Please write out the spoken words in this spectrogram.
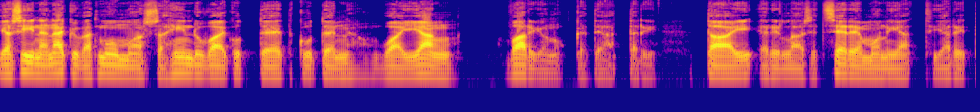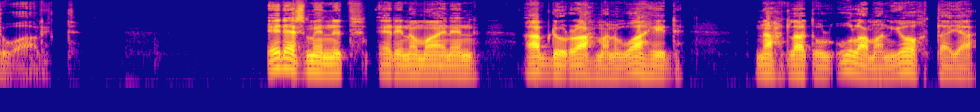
Ja siinä näkyvät muun muassa hinduvaikutteet, kuten Wayang, varjonukketeatteri, tai erilaiset seremoniat ja rituaalit. Edesmennyt erinomainen Abdurrahman Wahid, Nahdlatul Ulaman johtaja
